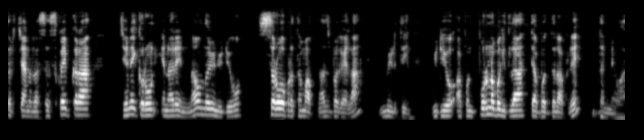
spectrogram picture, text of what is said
तर चॅनलला सबस्क्राईब करा. जेणेकरून येणारे नवनवीन व्हिडिओ सर्वप्रथम आपणास बघायला मिळतील. व्हिडिओ आपण पूर्ण बघितला त्याबद्दल आपले धन्यवाद.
